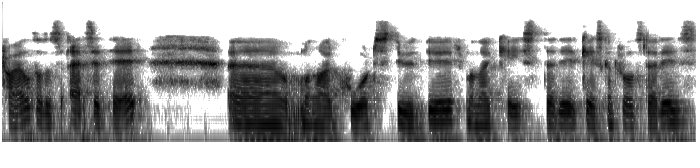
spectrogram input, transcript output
trials, altså RCT-er. Uh, man har cohort-studier, man har case, study, case control studies,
